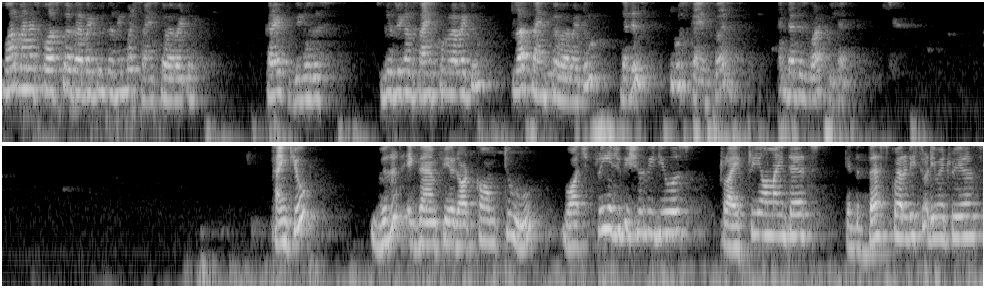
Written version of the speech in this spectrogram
1 minus cos square y by 2 is nothing but sine square y by 2. Correct? We know this. So this becomes sine square y by 2 plus sine square y by 2 that is 2 sine square and that is what we have. Thank you. Visit examfear.com to watch free educational videos, try free online tests, get the best quality study materials,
